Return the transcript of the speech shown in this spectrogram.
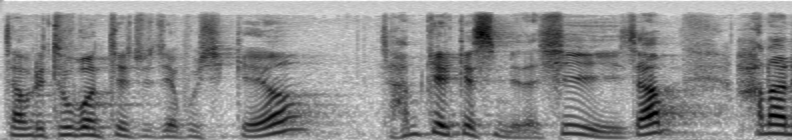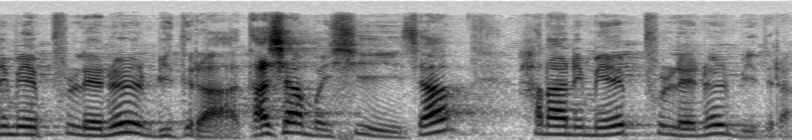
자, 우리 두 번째 주제 보실게요. 자, 함께 읽겠습니다. 시작. 하나님의 플랜을 믿으라. 다시 한번 시작. 하나님의 플랜을 믿으라.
